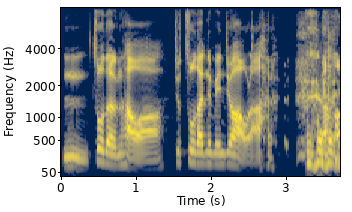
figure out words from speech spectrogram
嗯，做的很好啊，就坐在那边就好啦。然后，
